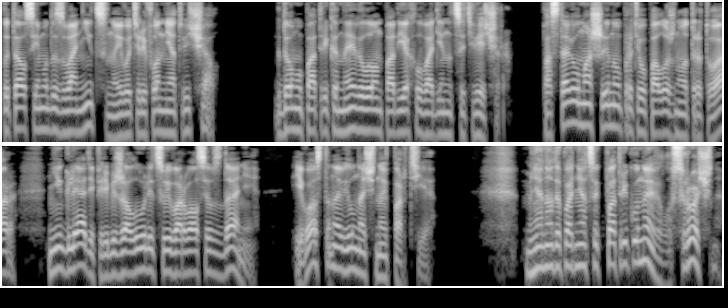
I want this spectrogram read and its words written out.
пытался ему дозвониться, но его телефон не отвечал. К дому Патрика Невилла он подъехал в одиннадцать вечера. Поставил машину у противоположного тротуара, не глядя, перебежал улицу и ворвался в здание. Его остановил ночной портье. «Мне надо подняться к Патрику Невиллу, срочно!»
